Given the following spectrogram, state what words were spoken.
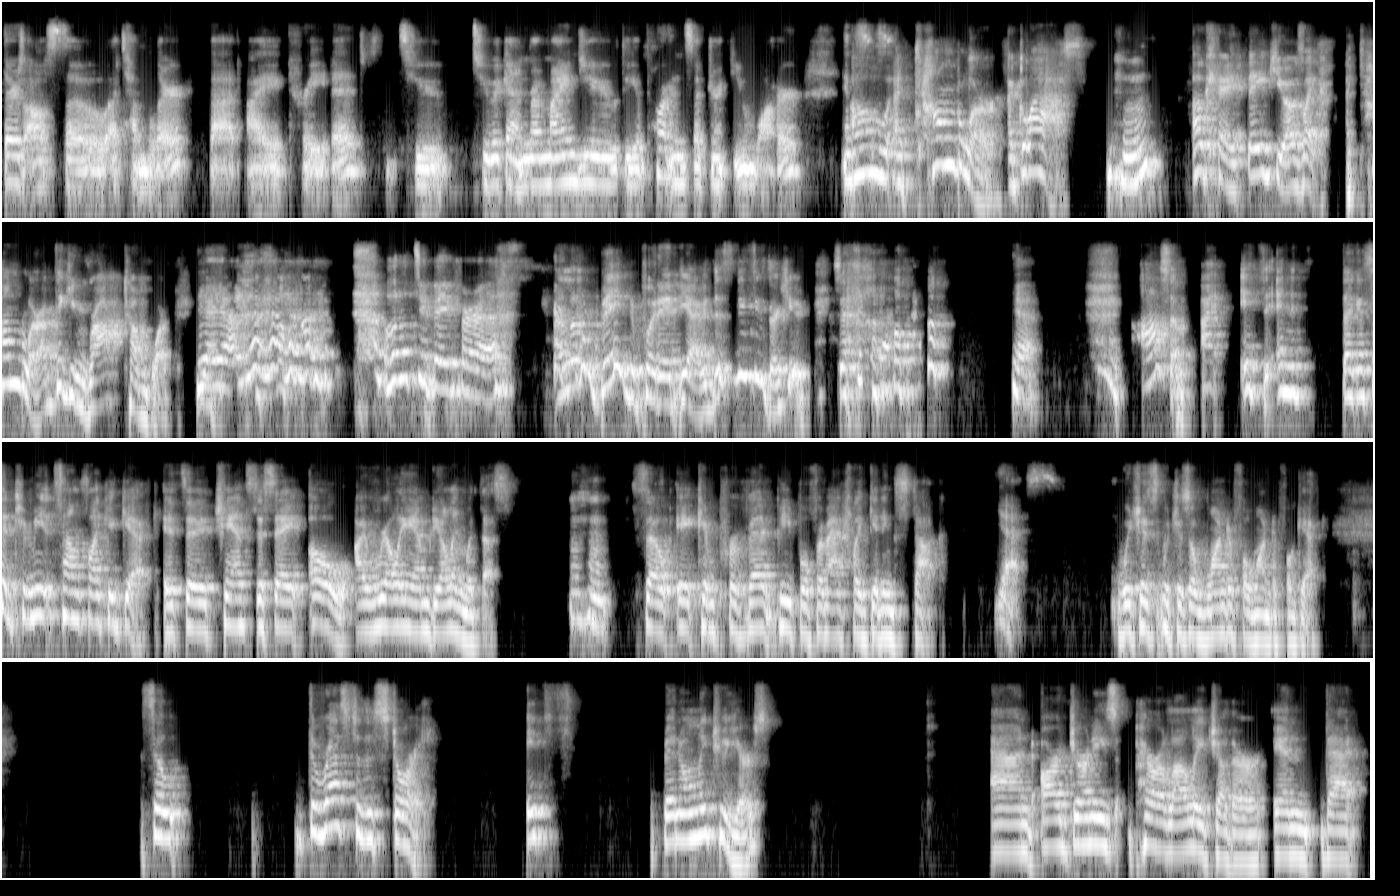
There's also a tumbler that I created to to again remind you the importance of drinking water. oh, a tumbler, a glass. Mm-hmm. Okay, thank you. I was like, a tumbler. I'm thinking rock tumbler. Yeah, yeah. yeah. a little too big for a. a little big to put in. Yeah, this, these things are huge. So, yeah. Awesome. I, it's and it's like I said, to me, it sounds like a gift. It's a chance to say, oh, I really am dealing with this. Mm-hmm. So it can prevent people from actually getting stuck. Yes. Which is which is a wonderful, wonderful gift. So the rest of the story, it's been only two years. And our journeys parallel each other in that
